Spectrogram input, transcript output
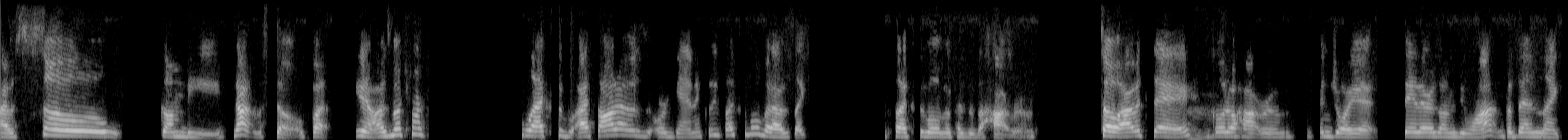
I was so Gumby, not so, but you know, I was much more flexible. I thought I was organically flexible, but I was like flexible because of the hot room. So I would say Mm. go to a hot room, enjoy it, stay there as long as you want, but then like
